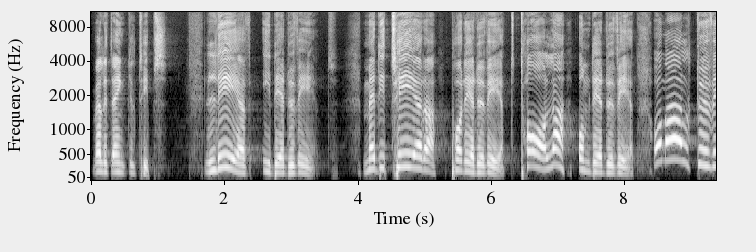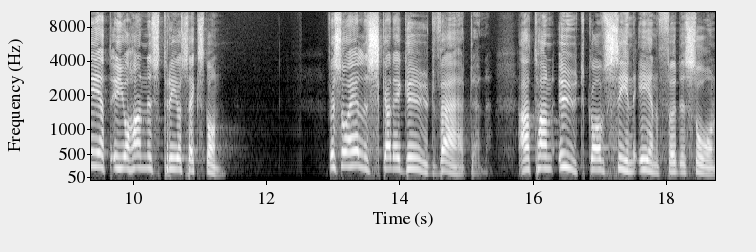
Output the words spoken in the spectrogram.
Väldigt enkelt tips. Lev i det du vet. Meditera på det du vet. Tala om det du vet. Om allt du vet i Johannes 3 och 16. För så älskade Gud världen att han utgav sin enfödde son.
